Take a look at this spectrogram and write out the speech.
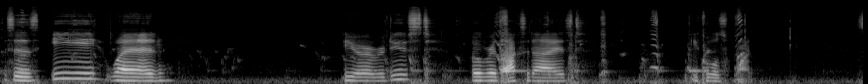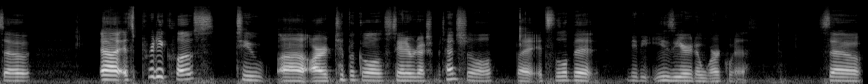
This is E when you're reduced over the oxidized equals 1. So uh, it's pretty close to uh, our typical standard reduction potential, but it's a little bit maybe easier to work with. So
